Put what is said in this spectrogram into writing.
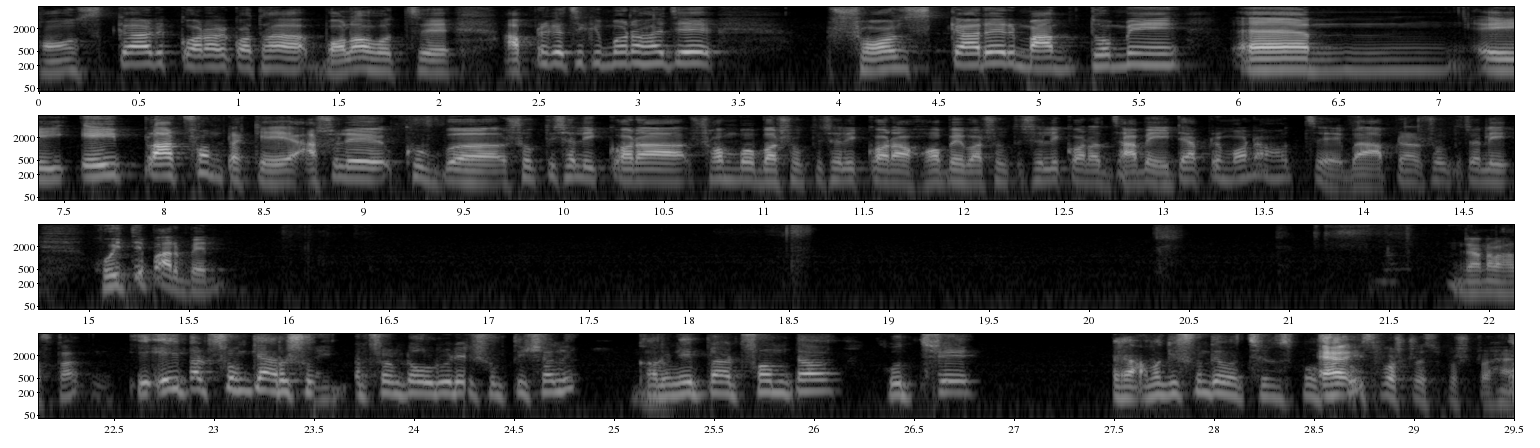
সংস্কার করার কথা বলা হচ্ছে আপনার কাছে কি মনে হয় যে সংস্কারের মাধ্যমে আম, এই এই প্ল্যাটফর্মটাকে আসলে খুব শক্তিশালী করা সম্ভব বা শক্তিশালী করা হবে বা শক্তিশালী করা যাবে এটা আপনার মনে হচ্ছে বা আপনারা শক্তিশালী হইতে পারবেন? জানাব হাসনাত এই প্ল্যাটফর্মকে আরও প্ল্যাটফর্মটা অলরেডি শক্তিশালী কারণ এই প্ল্যাটফর্মটা হচ্ছে আমাকে শুনতে পাচ্ছেন স্পষ্ট? হ্যাঁ, স্পষ্ট স্পষ্ট হ্যাঁ।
